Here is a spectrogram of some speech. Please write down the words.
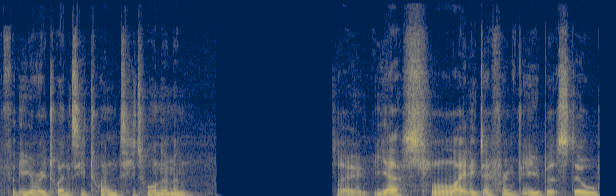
for the Euro 2020 tournament. So, yeah, slightly different view, but still,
